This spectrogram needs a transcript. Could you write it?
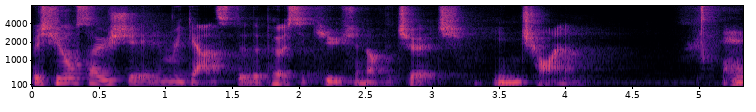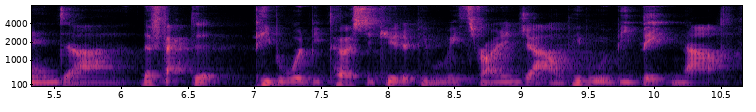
But she also shared in regards to the persecution of the church in China and uh, the fact that people would be persecuted, people would be thrown in jail, people would be beaten up.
